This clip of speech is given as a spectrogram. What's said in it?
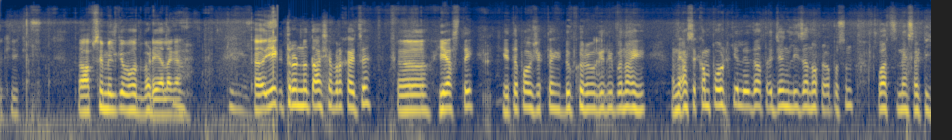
ओके तर आपसे मिलके बहुत बढ़िया लगा। है। तर एक मित्रांनो तर अशा प्रकारचं हे असते. इथं पाहू शकता डुक्कर वगैरे पण आहे. आणि असं कंपाऊंड केलं जातं जंगली जनावरांपासून वाचण्यासाठी.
